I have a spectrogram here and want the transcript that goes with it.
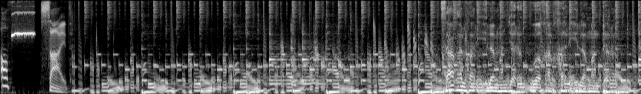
Offside. ساق الخري إلى من جرب وخ الخري إلى من ترك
